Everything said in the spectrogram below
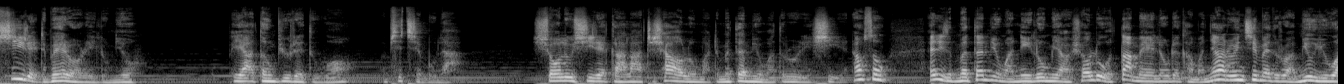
ရှိတဲ့တပည့်တော်တွေလူမျိုးဖះအသုံးပြုတဲ့သူရောမဖြစ်ချင်ဘူးလားရှောလူရှိတဲ့ကာလတခြားအလုံးမှာဓမ္မသက်မြို့မှာသူတို့တွေရှိတယ်နောက်ဆုံးအဲ့ဒီဓမ္မသက်မြို့မှာနေလို့မရရှောလူကိုတတ်မယ်လို့တဲ့ခါမှာညရင်းချင်းမဲ့သူတို့ကမြို့ယူက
